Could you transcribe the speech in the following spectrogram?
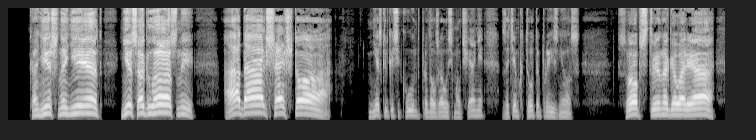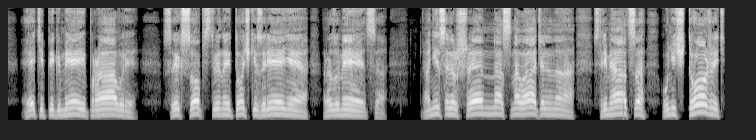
— Конечно, нет, не согласны. — А дальше что? Несколько секунд продолжалось молчание, затем кто-то произнес. — Собственно говоря, эти пигмеи правы. С их собственной точки зрения, разумеется. Они совершенно основательно стремятся уничтожить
